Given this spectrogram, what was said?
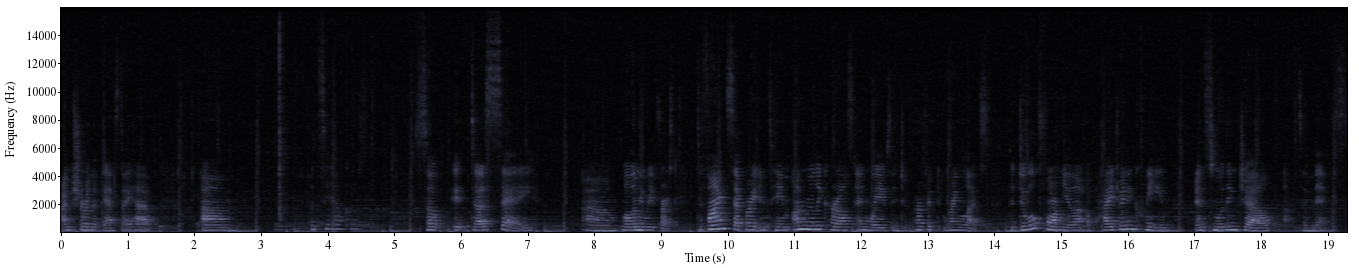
I'm sure in the past I have. Um, let's see how it goes. So it does say, um, well let me read first. Define, separate, and tame unruly curls and waves into perfect ringlets. The dual formula of hydrating cream and smoothing gel, a mix,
